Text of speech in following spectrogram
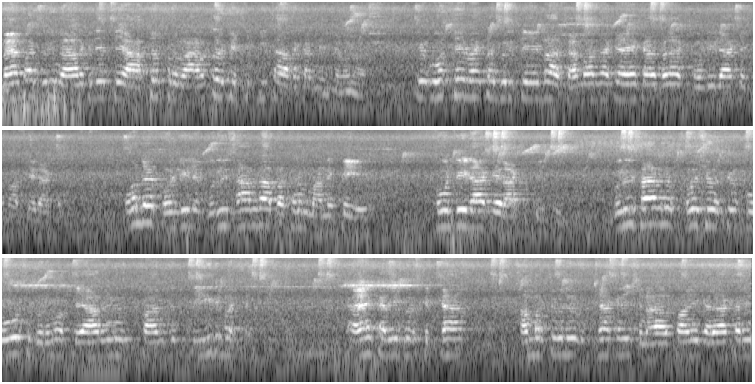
ਮੈਂ ਤਾਂ ਗੁਰੂ ਨਾਨਕ ਦੇ ਇਤਿਹਾਸ ਤੋਂ ਪ੍ਰਭਾਵਿਤ ਹੋ ਕੇ ਸਿੱਖੀ ਧਾਰਨ ਕਰਨੀ ਚਾਹੁੰਦਾ। ਕਿ ਉਸੇ ਵਕਤ ਗੁਰੂ ਤੇਗ ਬਹਾਦਰ ਮਾਰਦਾ ਕਿ ਐਂ ਕਰ, ਬੜਾ ਖੋਡੀ ਲਾ ਕੇ ਇੱਕ ਰੱਖ। ਉਹਨੇ ਖੋਡੀ ਨੇ ਗੁਰੂ ਸਾਹਿਬ ਦਾ ਬਚਨ ਮੰਨ ਕੇ ਖੋਡੀ ਲਾ ਕੇ ਰੱਖ ਦਿੱਤੀ। ਗੁਰੂ ਸਾਹਿਬ ਨੂੰ ਖੁਸ਼ ਹੋ ਕੇ ਉਸ ਗੁਰਮੁਖ ਪਿਆਰੇ ਨੂੰ ਪੰਜ ਤੀਰ ਬਖਸ਼ੇ। ਐਂ ਕਰੀ ਗੁਰ ਸਿੱਖਾ, ਅੰਮ੍ਰਿਤ ਵੇਲੇ ਉੱਠਿਆ ਕਰੀ, ਇਸ਼ਨਾਨ ਪਾਣੀ ਕਰਿਆ ਕਰੀ,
